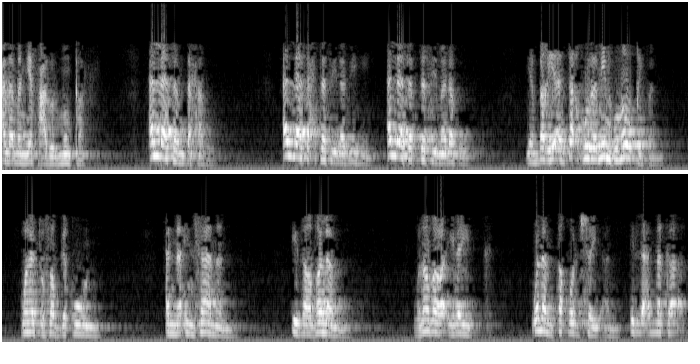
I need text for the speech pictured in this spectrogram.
على من يفعل المنكر. ألا تمدحه. ألا تحتفل به. ألا تبتسم له. ينبغي أن تأخذ منه موقفا. وهل تصدقون أن إنسانا إذا ظلم ونظر إليك ولم تقل شيئا إلا أنك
